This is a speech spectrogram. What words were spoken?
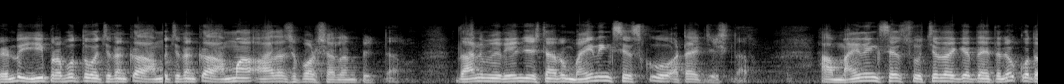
రెండు ఈ ప్రభుత్వం వచ్చినాక అమ్మ వచ్చినాక అమ్మ ఆదర్శ పాఠశాలను పెట్టినారు. దాన్ని మీరు ఏం చేసినారు? మైనింగ్ సెస్కు అటాచ్ చేసినారు. ఆ మైనింగ్ సెస్ వచ్చిన దగ్గర అయితేనే కొంత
